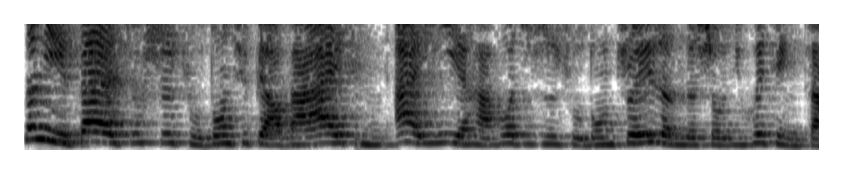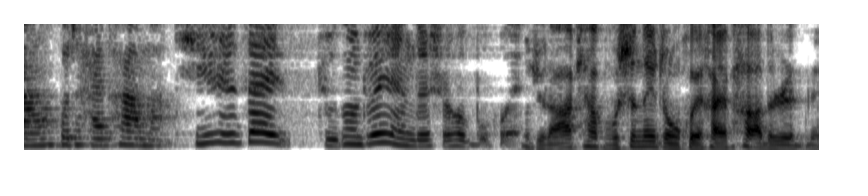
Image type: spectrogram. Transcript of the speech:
那你在就是主动去表达爱情、爱意哈，或者是主动追人的时候，你会紧张或者害怕吗？其实，在主动追人的时候不会，我觉得阿飘不是那种会害怕的人呢，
